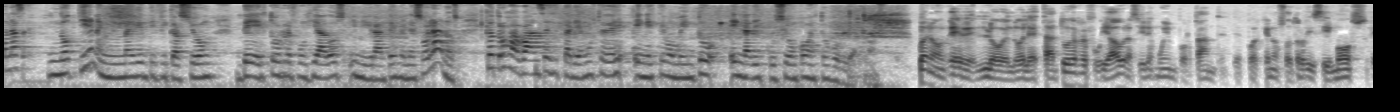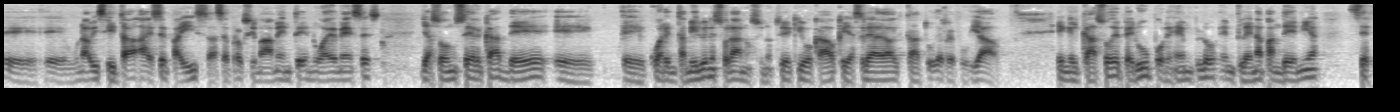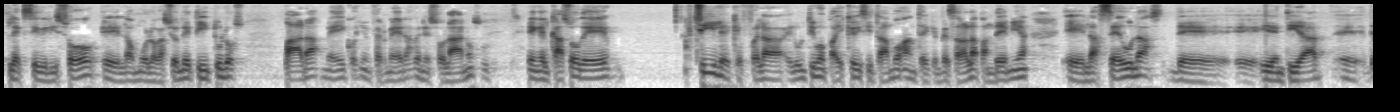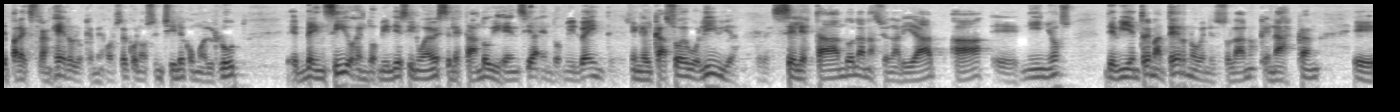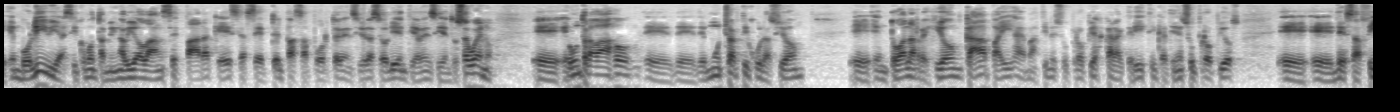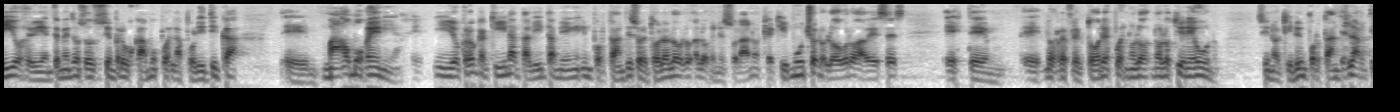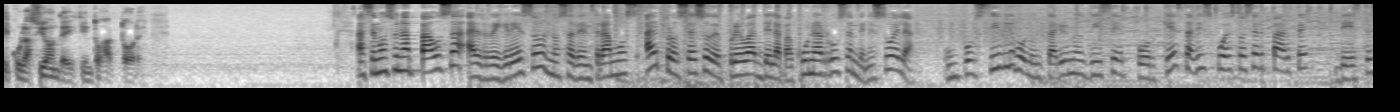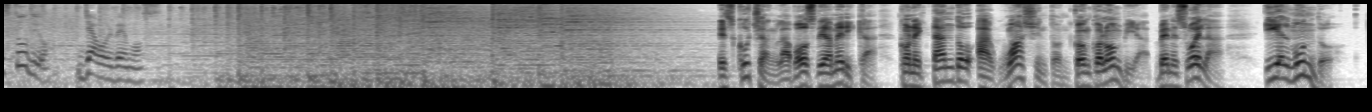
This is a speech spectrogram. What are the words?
no tienen una identificación de estos refugiados inmigrantes venezolanos. ¿Qué otros avances estarían ustedes en este momento en la discusión con estos gobiernos? Bueno, eh, lo, del estatus de refugiado de Brasil es muy importante. Después que nosotros hicimos eh, eh, una visita a ese país hace aproximadamente nueve meses, ya son cerca de 40 mil venezolanos, si no estoy equivocado, que ya se le ha dado el estatus de refugiado. En el caso de Perú, por ejemplo, en plena pandemia se flexibilizó la homologación de títulos para médicos y enfermeras venezolanos. En el caso de Chile, que fue el último país que visitamos antes de que empezara la pandemia, eh, las cédulas de eh, identidad eh, de, para extranjeros, lo que mejor se conoce en Chile como el RUT, vencidos en 2019, se le está dando vigencia en 2020. En el caso de Bolivia, se le está dando la nacionalidad a niños de vientre materno venezolanos que nazcan en Bolivia, así como también ha habido avances para que se acepte el pasaporte vencido, la cédula de identidad vencida. Entonces, bueno, es un trabajo de mucha articulación eh, en toda la región. Cada país además tiene sus propias características, tiene sus propios eh, eh, desafíos. Evidentemente nosotros siempre buscamos pues la política más homogénea. Y yo creo que aquí, Natalí, también es importante, y sobre todo a los, venezolanos, que aquí muchos de los logros a veces este, los reflectores pues no los, no los tiene uno, sino aquí lo importante es la articulación de distintos actores. Hacemos una pausa, al regreso nos adentramos al proceso de prueba de la vacuna rusa en Venezuela. Un posible voluntario nos dice por qué está dispuesto a ser parte de este estudio. Ya volvemos. Escuchan la voz de América conectando a Washington con Colombia, Venezuela y el mundo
